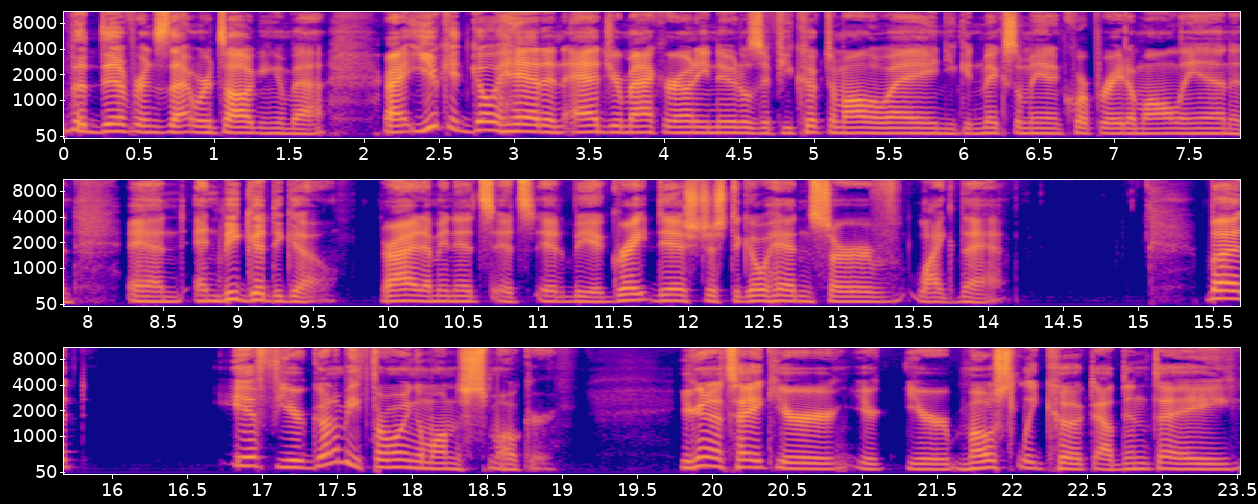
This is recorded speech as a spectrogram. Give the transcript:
the difference that we're talking about. Right? You could go ahead and add your macaroni noodles if you cooked them all the way and you can mix them in, incorporate them all in and and and be good to go right? I mean, it's it's it'd be a great dish just to go ahead and serve like that. But if you're going to be throwing them on the smoker, you're going to take your your your mostly cooked al dente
